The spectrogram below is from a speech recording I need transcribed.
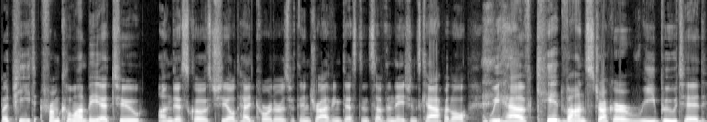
but Pete, from Colombia to undisclosed Shield headquarters within driving distance of the nation's capital, we have Kid Von Strucker rebooted,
